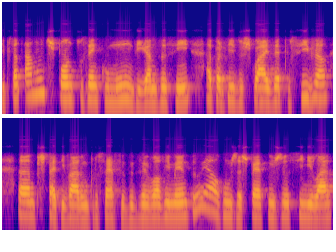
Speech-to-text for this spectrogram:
e, portanto, há muitos pontos em comum, digamos assim, a partir dos quais é possível um, perspectivar um processo de desenvolvimento em alguns aspectos similar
